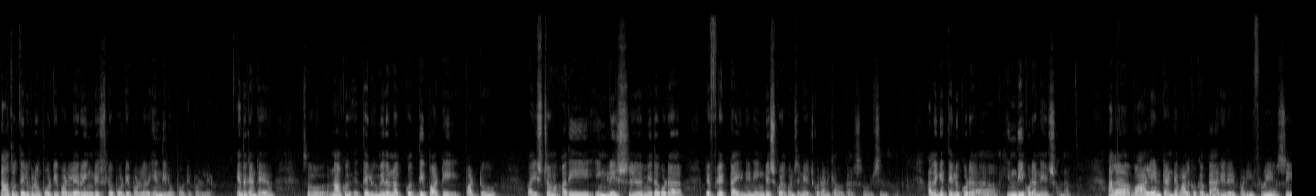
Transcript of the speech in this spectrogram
నాతో తెలుగులో పోటీ పడలేరు ఇంగ్లీష్లో పోటీ పడలేరు హిందీలో పోటీ పడలేరు. ఎందుకంటే సో నాకు తెలుగు మీద ఉన్న కొద్దిపాటి పట్టు ఇష్టం. అది ఇంగ్లీష్ మీద కూడా రిఫ్లెక్ట్ అయ్యి నేను ఇంగ్లీష్ కూడా కొంచెం నేర్చుకోవడానికి అవకాశం వచ్చింది. అలాగే తెలుగు కూడా హిందీ కూడా నేర్చుకున్నాను అలా వాళ్ళు ఏంటంటే వాళ్ళకి ఒక బ్యారియర్ ఏర్పడి ఫ్లూయెన్సీ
